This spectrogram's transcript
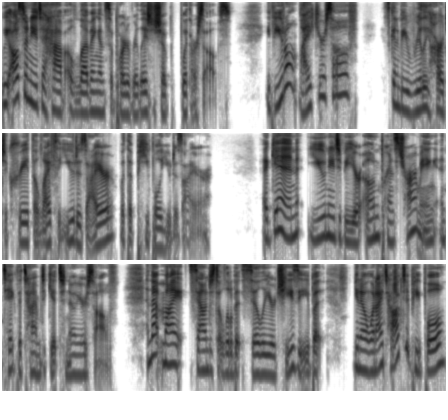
we also need to have a loving and supportive relationship with ourselves. If you don't like yourself, it's going to be really hard to create the life that you desire with the people you desire. Again, you need to be your own Prince Charming and take the time to get to know yourself. And that might sound just a little bit silly or cheesy, but you know, when I talk to people,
